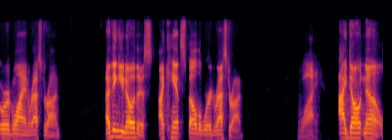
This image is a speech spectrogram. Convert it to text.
Uruguayan restaurant. I think you know this. I can't spell the word restaurant. Why? I don't know.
